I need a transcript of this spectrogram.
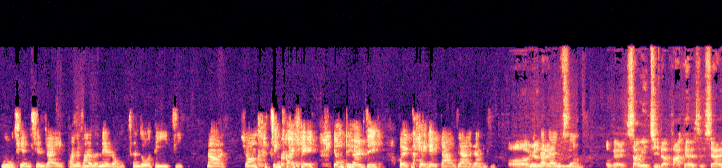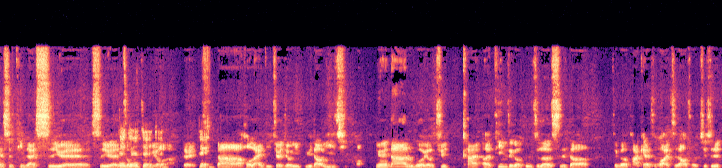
目前现在 p o c a s t 上有的内容称作第一季，那希望 尽快可以用第二季回馈给大家这样子。哦，原来是这样。OK，上一集的 Podcast 现在是停在四月四月中左右了，对对。那后来的确就遇到疫情哦，因为大家如果有去看呃听这个胡子乐斯的这个 Podcast 的话，知道说其实。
